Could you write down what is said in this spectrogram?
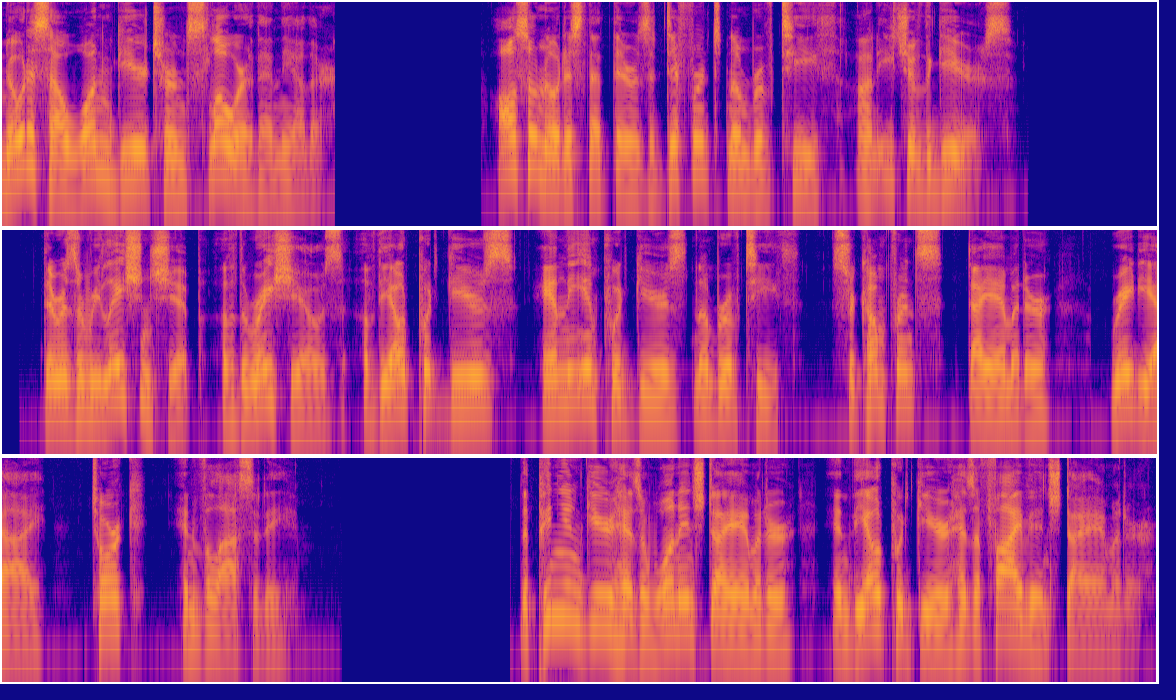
Notice how one gear turns slower than the other. Also notice that there is a different number of teeth on each of the gears. There is a relationship of the ratios of the output gears and the input gears number of teeth, circumference, diameter, radii, torque, and velocity. The pinion gear has a 1 inch diameter and the output gear has a 5 inch diameter.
